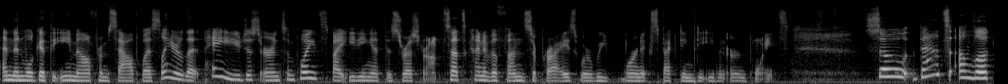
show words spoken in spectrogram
And then we'll get the email from Southwest later that, hey, you just earned some points by eating at this restaurant. So that's kind of a fun surprise where we weren't expecting to even earn points. So that's a look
